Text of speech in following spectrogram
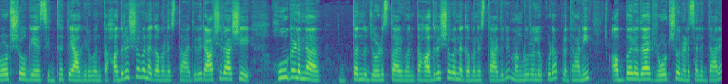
ರೋಡ್ ಶೋಗೆ ಸಿದ್ಧತೆ ಆಗಿರುವಂತಹ ದೃಶ್ಯವನ್ನು ಗಮನಿಸ್ತಾ ಇದ್ದೀವಿ. ರಾಶಿ ರಾಶಿ ಹೂಗಳನ್ನ ತಂದು ಜೋಡಿಸ್ತಾ ಇರುವಂತಹ ಅದೃಶ್ಯವನ್ನು ಗಮನಿಸ್ತಾ ಇದ್ದೀವಿ. ಮಂಗಳೂರಲ್ಲೂ ಕೂಡ ಪ್ರಧಾನಿ ಅಬ್ಬರದ ರೋಡ್ ಶೋ ನಡೆಸಲಿದ್ದಾರೆ.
